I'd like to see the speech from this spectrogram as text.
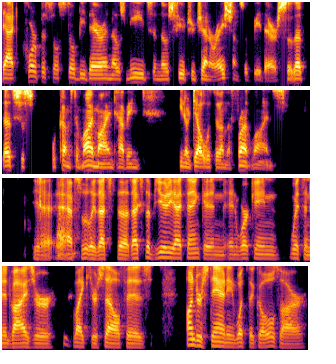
that corpus will still be there, and those needs and those future generations will be there. So that that's just what comes to my mind, having you know dealt with it on the front lines. Yeah, um, absolutely. That's the that's the beauty I think in in working with an advisor like yourself is understanding what the goals are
